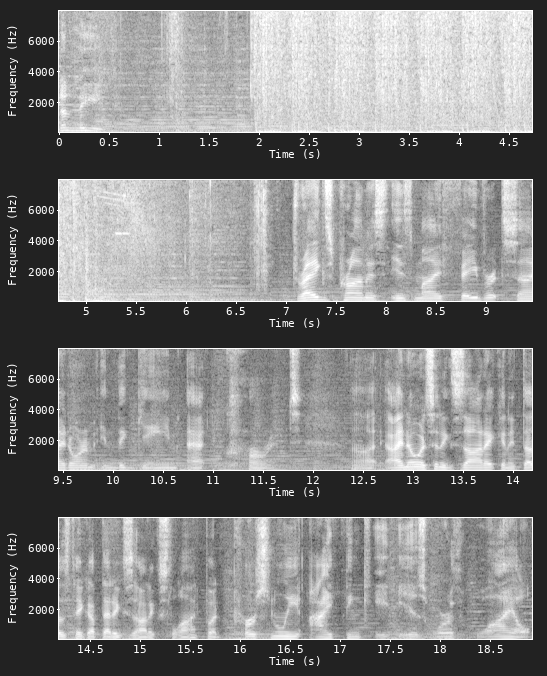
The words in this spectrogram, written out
The lead. Dreg's Promise is my favorite sidearm in the game at current. Uh, I know it's an exotic and it does take up that exotic slot, but personally, I think it is worthwhile.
